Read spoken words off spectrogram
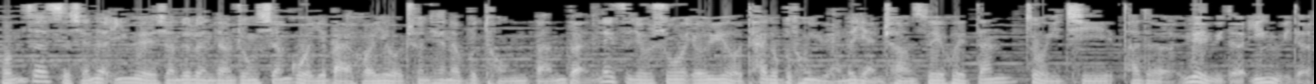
我们在此前的音乐相对论当中相过野百合也有春天的不同版本，那次就说由于有太多不同语言的演唱，所以会单做一期它的粤语的、英语的。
